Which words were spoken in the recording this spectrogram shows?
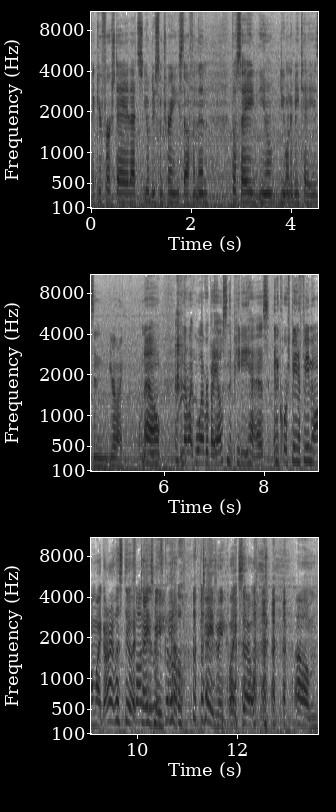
like your first day. That's you'll do some training stuff, and then they'll say, you know, do you want to be tased? And you're like, well, no. And they're like, well, everybody else in the PD has. And of course, being a female, I'm like, all right, let's do it. Fuck tase it, me, yeah, tase me. Like so. um,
